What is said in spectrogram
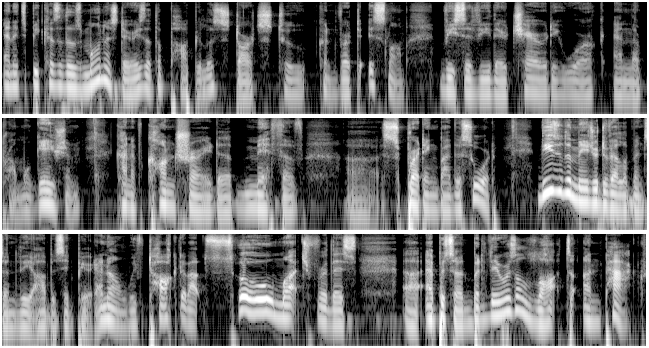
And it's because of those monasteries that the populace starts to convert to Islam vis a vis their charity work and their promulgation, kind of contrary to the myth of uh, spreading by the sword. These are the major developments under the Abbasid period. I know we've talked about so much for this uh, episode, but there was a lot to unpack.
